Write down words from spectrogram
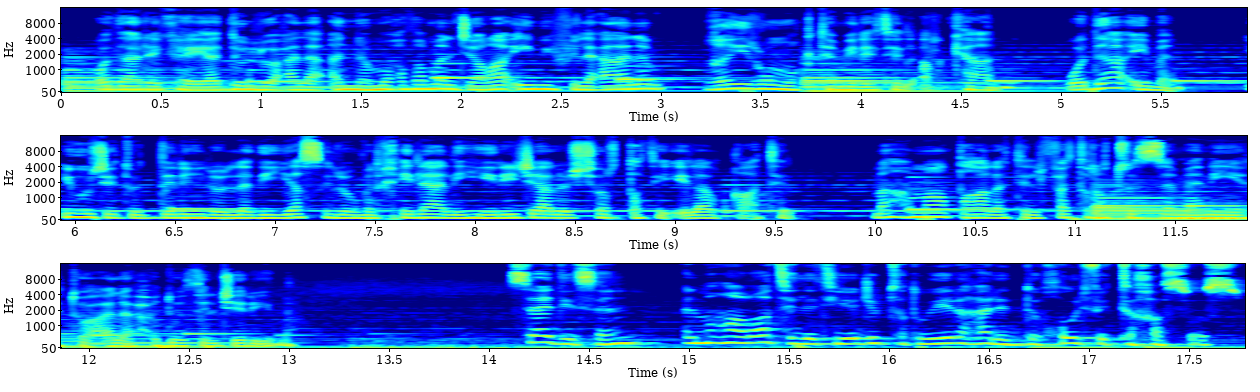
وذلك يدل على أن معظم الجرائم في العالم غير مكتملة الأركان. ودائما يوجد الدليل الذي يصل من خلاله رجال الشرطة إلى القاتل مهما طالت الفترة الزمنية على حدوث الجريمة. سادساً المهارات التي يجب تطويرها للدخول في التخصص.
